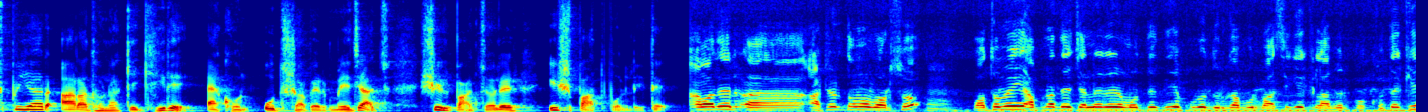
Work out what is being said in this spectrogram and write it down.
পলাশপ্রিয়ার আরাধনাকে ঘিরে এখন উৎসবের মেজাজ শিল্পাঞ্চলের ইস্পাতপল্লীতে। আমাদের আঠেরোতম বর্ষ। প্রথমেই আপনাদের চ্যানেলের মধ্যে দিয়ে পুরো দুর্গাপুরবাসীকে ক্লাবের পক্ষ থেকে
